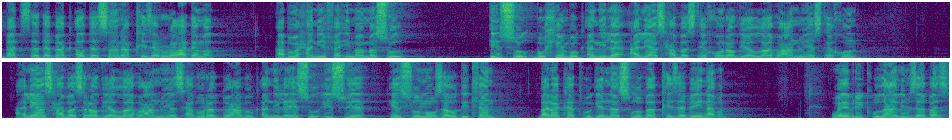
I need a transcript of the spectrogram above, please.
batsa da bak aldasan rak hizarural adamal. Abu Hanife İmam Asul İsul bukhim buk anila Ali ashab astekhun radiyallahu anhu yastekhun Ali ashab radiyallahu anhu yashabu rab dua buk anila hesul isuye hesul muzau ditlan barakat buge naslu ba qizabe inabun ويبريك العالم زبز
